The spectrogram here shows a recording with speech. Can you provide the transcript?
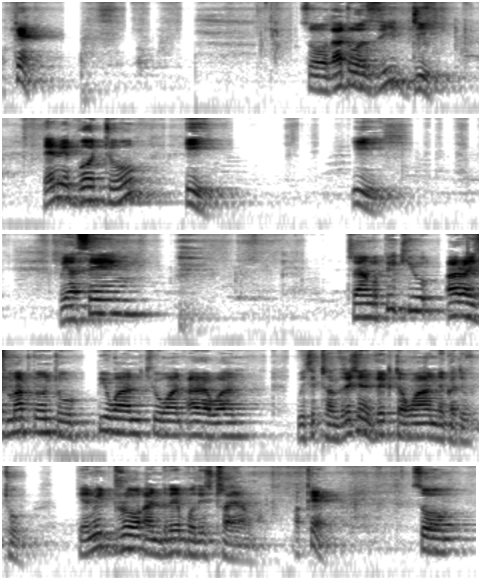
Okay? So that was the D. Then we go to E. E. We are saying triangle PQR is mapped onto P1, Q1, R1 with the translation vector 1, negative 2. Can we draw and label this triangle? Okay. So,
